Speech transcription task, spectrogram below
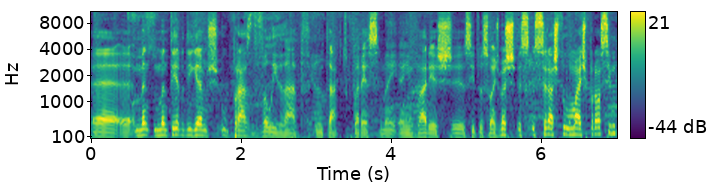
uh, manter, digamos, o prazo de validade intacto, parece-me, em, em, várias uh, situações. Mas serás tu o mais próximo?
